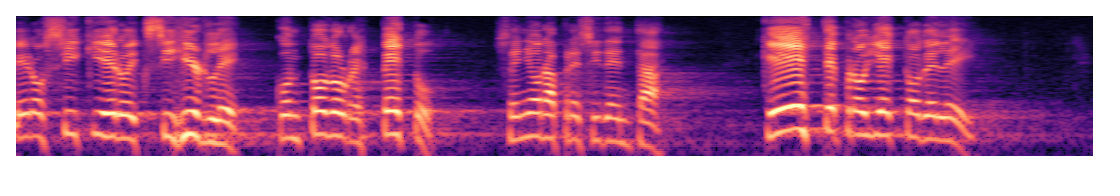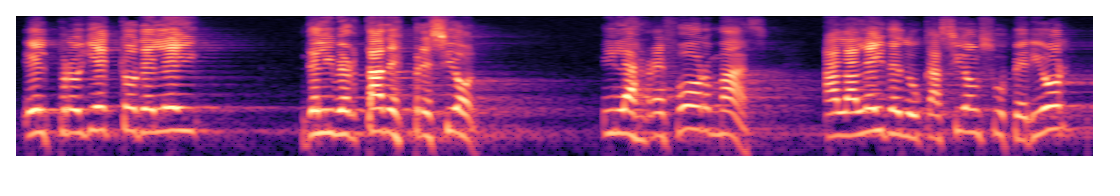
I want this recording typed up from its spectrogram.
pero sí quiero exigirle con todo respeto, señora presidenta, que este proyecto de ley, el proyecto de ley de libertad de expresión y las reformas a la ley de educación superior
